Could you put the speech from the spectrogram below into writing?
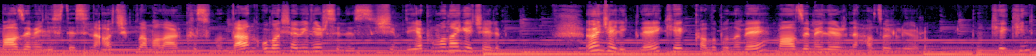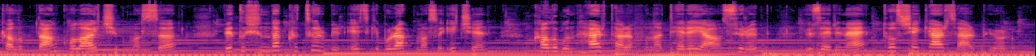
Malzeme listesine açıklamalar kısmından ulaşabilirsiniz. Şimdi yapımına geçelim. Öncelikle kek kalıbını ve malzemelerini hazırlıyorum. Kekin kalıptan kolay çıkması ve dışında kıtır bir etki bırakması için kalıbın her tarafına tereyağı sürüp üzerine toz şeker serpiyorum.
